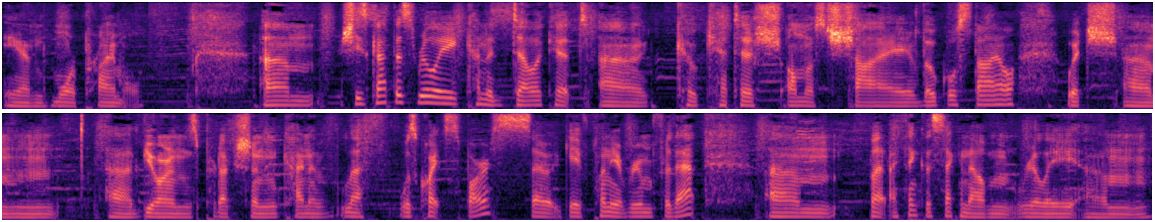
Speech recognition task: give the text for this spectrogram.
and more primal. Um, she's got this really kind of delicate, uh, coquettish, almost shy vocal style, which um, uh, Bjorn's production kind of left was quite sparse, so it gave plenty of room for that. Um, but I think the second album really, um,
